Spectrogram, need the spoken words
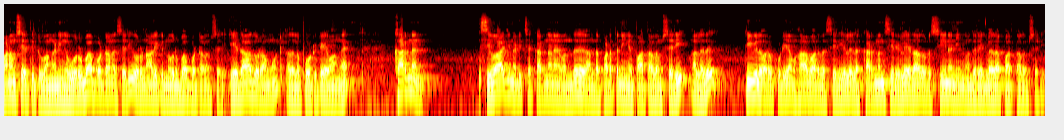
பணம் சேர்த்துட்டு வாங்க. நீங்கள் ஒரு ரூபா போட்டாலும் சரி ஒரு நாளைக்கு நூறுரூபா போட்டாலும் சரி ஏதாவது ஒரு அமௌண்ட் அதில் போட்டுகிட்டே வாங்க. கர்ணன் சிவாஜி நடித்த கர்ணனை வந்து அந்த படத்தை நீங்கள் பார்த்தாலும் சரி அல்லது டிவியில் வரக்கூடிய மகாபாரத சீரியல் இல்லை கர்ணன் சீரியல் ஏதாவது ஒரு சீனை நீங்கள் வந்து ரெகுலராக பார்த்தாலும் சரி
